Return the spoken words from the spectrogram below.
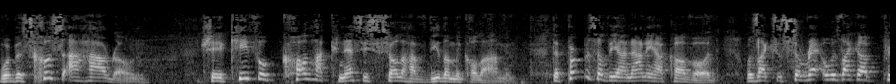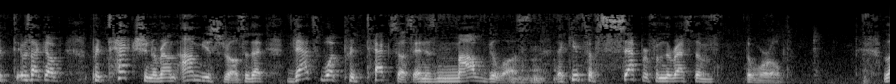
were beschus Aharon, she'ekifu kol ha'knes Yisrael havdila mikol ha'amim. The purpose of the Ananei HaKavod was like it was like a it was like a protection around Am Yisrael, so that that's what protects us and is mavdil us, that keeps us separate from the rest of the world. It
